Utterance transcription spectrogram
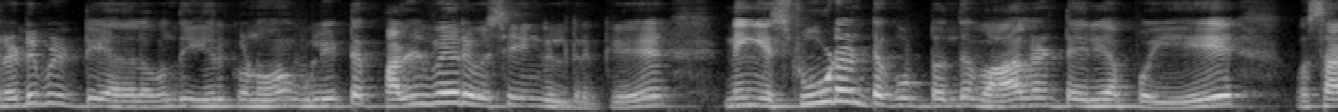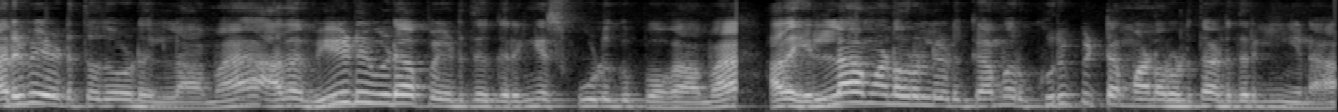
க்ரெடிபிலிட்டி அதில் வந்து இருக்கணும்? உள்ளிட்ட பல்வேறு விஷயங்கள் இருக்குது நீங்கள் ஸ்டூடெண்ட்டை கூப்பிட்டு வந்து வாலண்டரியாக போய் சர்வே எடுத்ததோடு இல்லாமல் அதை வீடு வீடாக போய் எடுத்துக்கிறீங்க ஸ்கூலுக்கு போகாமல் அதை எல்லா மாணவர்களும் எடுக்காமல் ஒரு குறிப்பிட்ட மாணவர்கள் தான் எடுத்துருக்கீங்கன்னா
